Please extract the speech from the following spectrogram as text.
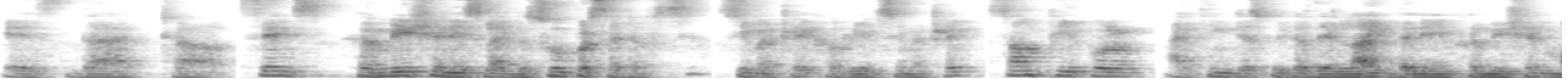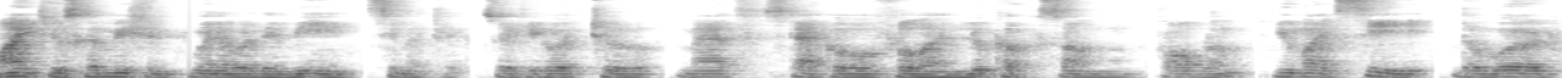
is that uh, since Hermitian is like the superset of symmetric or real symmetric, some people, I think just because they like the name Hermitian, might use Hermitian whenever they mean symmetric. So if you go to Math Stack Overflow and look up some problem, you might see the word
